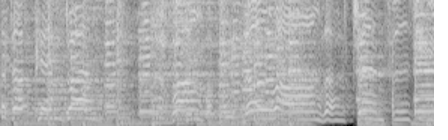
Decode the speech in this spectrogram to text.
色的片段。忘我不能忘了真自己。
